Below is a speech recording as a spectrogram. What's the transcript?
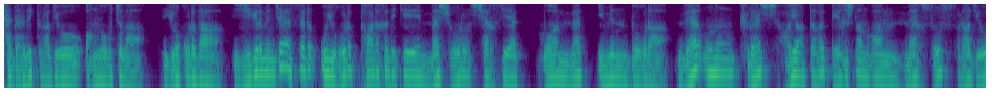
Qadrlik radio anglovchilar yuqorida yigirmanchi asr uyg'ur tarixidagi mashhur shaxsiyat muhammad ibn bug'ra va uning kurash hayotiga beg'ishlangan maxsus radio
